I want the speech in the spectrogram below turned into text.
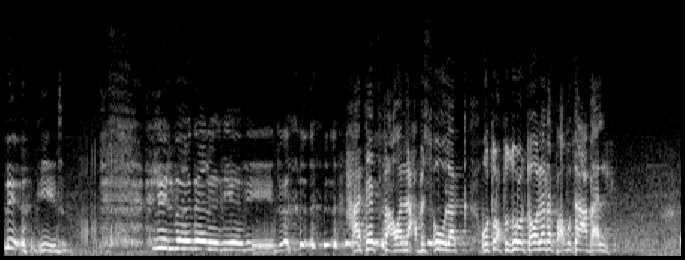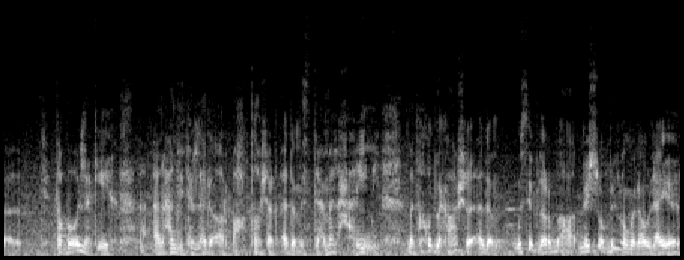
ليه يا ميدو؟ ليه البهدلة دي يا ميدو؟ هتدفع ولا احبسهولك وتروح تزور انت واولادك في ابو زعبل؟ طب بقول لك إيه؟ أنا عندي ثلاجة 14 قدم استعمال حريمي. ما تاخد لك 10 قدم وسيب لي أربعة نشرب منهم أنا والعيال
